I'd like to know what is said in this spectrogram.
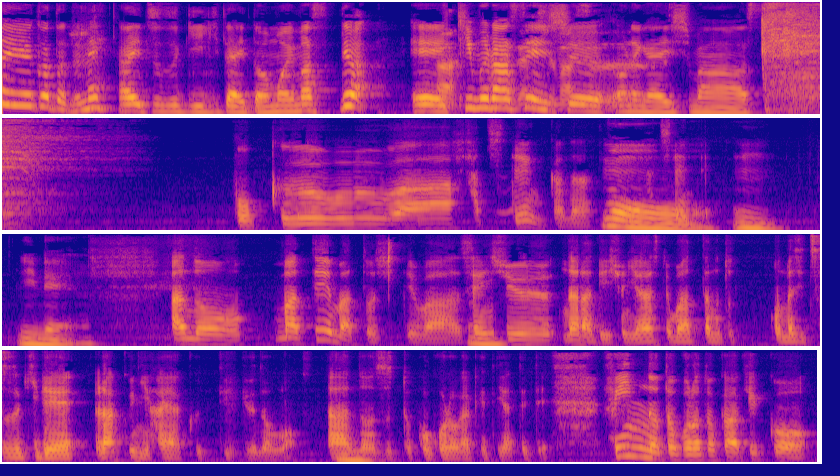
いうことでね、はい、続きいきたいと思います。では、えー、あ木村選手、おお願願いします。僕は8点かな。も8点でう、うん、いいね。あの、まあ、テーマとしては、先週奈良で一緒にやらせてもらったのと同じ続きで、楽に早くっていうのを、あの、うんずっと心がけてやってて、フィンのところとかは結構、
